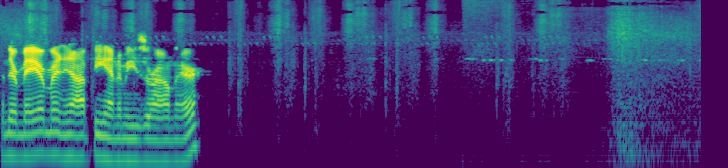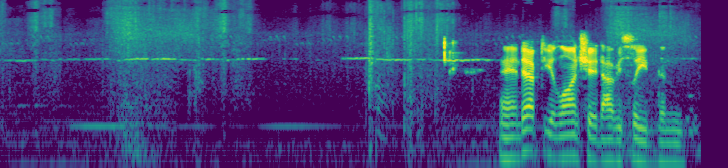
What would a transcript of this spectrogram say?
And there may or may not be enemies around there. And after you launch it, obviously, then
